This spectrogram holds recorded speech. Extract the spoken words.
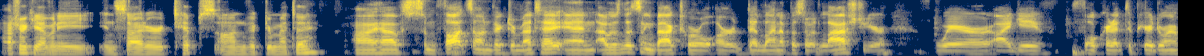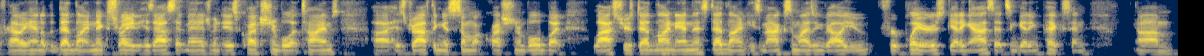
Patrick, you have any insider tips on Victor Mete? I have some thoughts on Victor Mete, and I was listening back to our, our deadline episode last year where I gave full credit to Pierre Dorion for how he handled the deadline. Nick's right; his asset management is questionable at times. Uh, his drafting is somewhat questionable, but last year's deadline and this deadline, he's maximizing value for players, getting assets and getting picks. And um,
